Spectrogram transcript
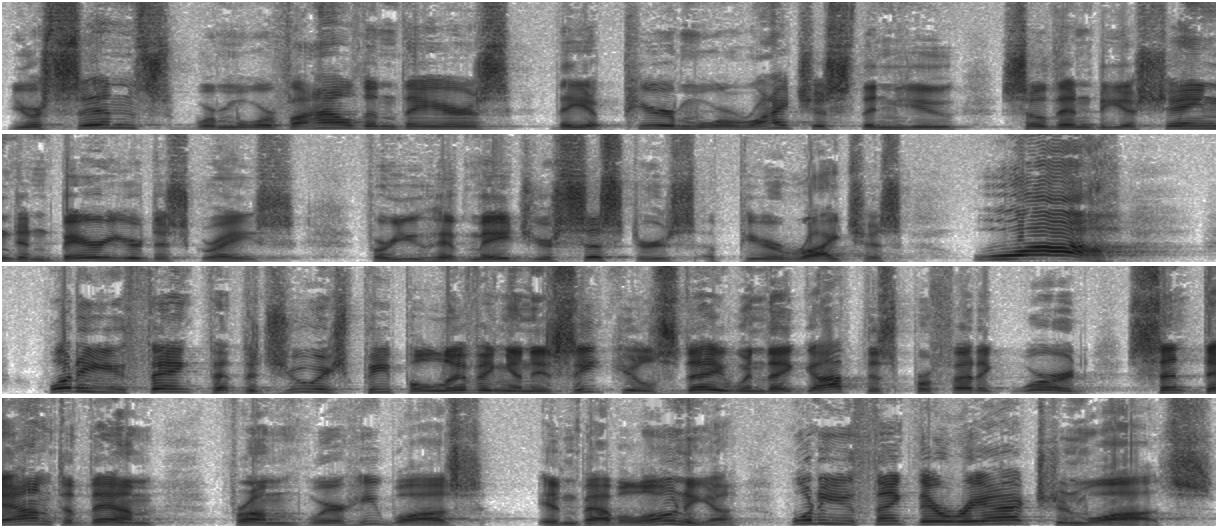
Your sins were more vile than theirs they appear more righteous than you, so then be ashamed and bear your disgrace, for you have made your sisters appear righteous. Wow! What do you think that the Jewish people living in Ezekiel's day, when they got this prophetic word sent down to them from where he was in Babylonia, what do you think their reaction was?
